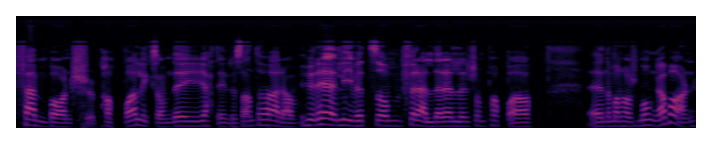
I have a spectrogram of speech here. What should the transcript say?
fembarnspappa liksom. Det är jätteintressant att höra hur det är livet som förälder eller som pappa eh, när man har så många barn.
